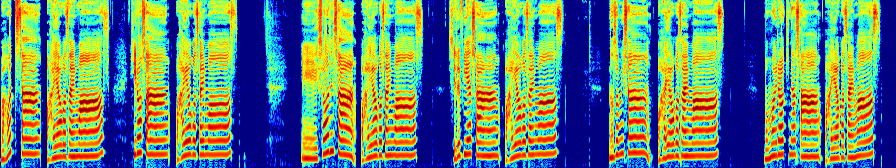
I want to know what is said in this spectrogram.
まほっちさん、おはようございます。ひろさん、おはようございます。えー、しょうじさん、おはようございます。シルビアさん、おはようございます。のぞみさん、おはようございます。桃色きなさん、おはようございます。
